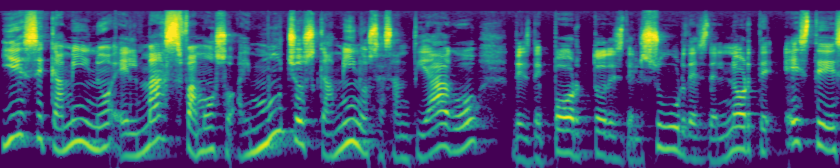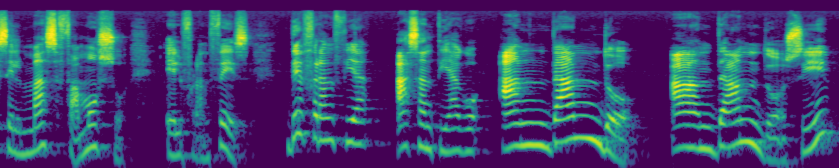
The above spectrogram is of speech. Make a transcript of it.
Y ese camino, el más famoso, hay muchos caminos a Santiago, desde Porto, desde el sur, desde el norte, este es el más famoso, el francés. De Francia a Santiago andando, andando, ¿sí?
